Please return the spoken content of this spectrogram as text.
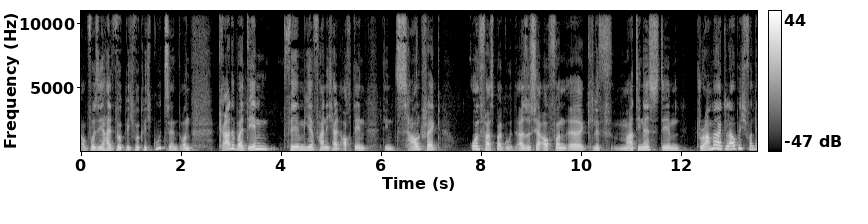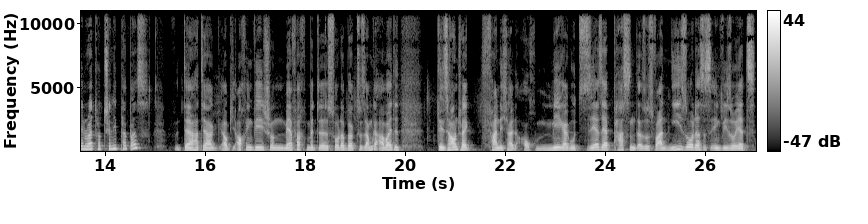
obwohl sie halt wirklich, wirklich gut sind. Und gerade bei dem Film hier fand ich halt auch den, den Soundtrack unfassbar gut. Also ist ja auch von äh, Cliff Martinez, dem Drummer, glaube ich, von den Red Hot Chili Peppers. Der hat ja, glaube ich, auch irgendwie schon mehrfach mit äh, Soderbergh zusammengearbeitet. Den Soundtrack fand ich halt auch mega gut, sehr, sehr passend. Also es war nie so, dass es irgendwie so jetzt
